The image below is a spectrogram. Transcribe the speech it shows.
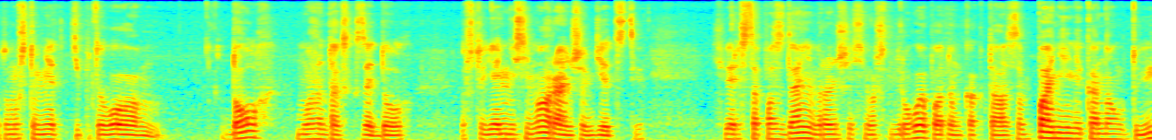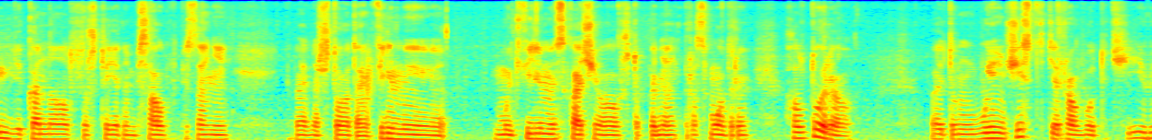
потому что мне типа того долг можно так сказать долг. То что я не снимал раньше в детстве. Теперь с опозданием раньше снимал что-то другое потом как-то забанили канал удалили канал то что я написал в описании. Понятно что там фильмы мультфильмы скачивал чтобы понять просмотры. Халтурил. Поэтому будем чисто работать. И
